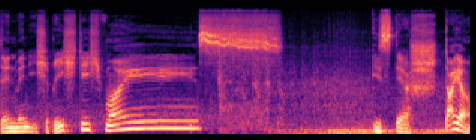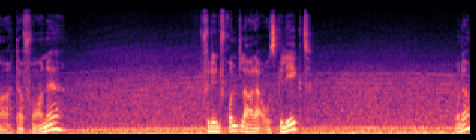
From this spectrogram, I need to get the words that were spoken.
Denn wenn ich richtig weiß, ist der Steier da vorne für den Frontlader ausgelegt. Oder?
